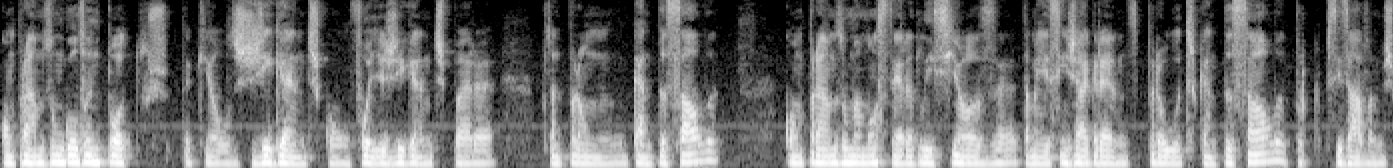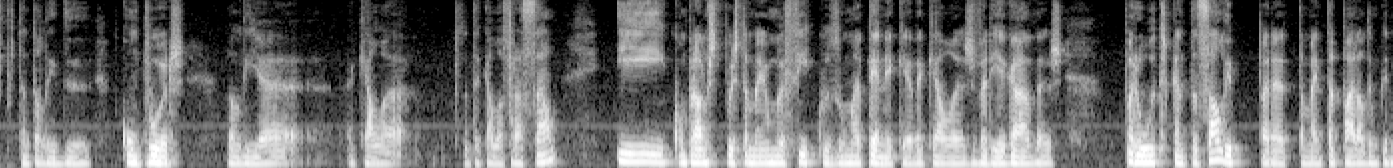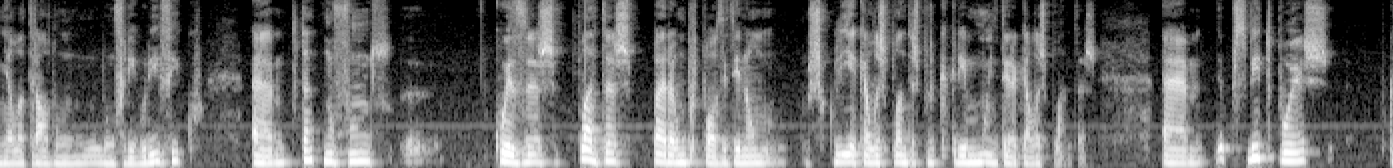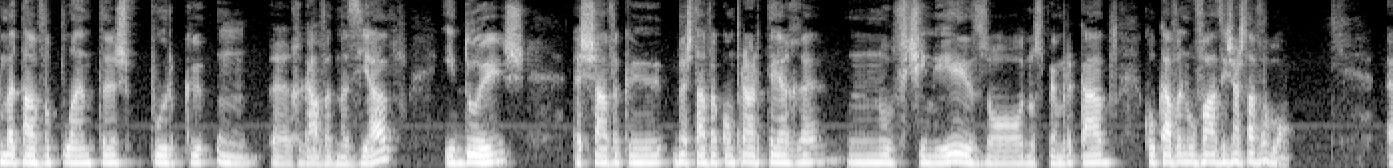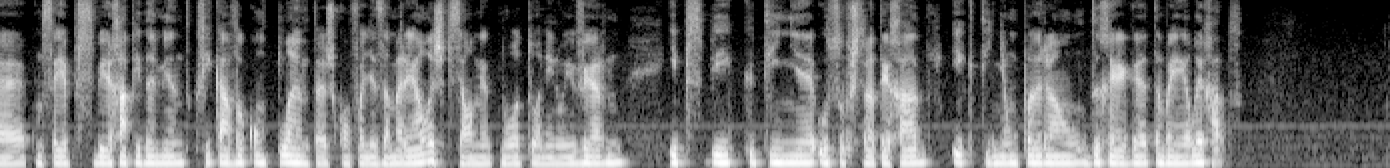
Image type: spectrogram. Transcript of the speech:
Comprámos um Golden Potus, daqueles gigantes, com folhas gigantes para, portanto, para um canto da sala. Comprámos uma Monstera deliciosa, também assim já grande, para o outro canto da sala, porque precisávamos, portanto, ali de compor ali a, aquela, portanto, aquela fração e comprámos depois também uma Ficus, uma Tene, que é daquelas variegadas para o outro canto da sala e para também tapar ali um bocadinho a lateral de um, de um frigorífico. Um, portanto, no fundo, coisas, plantas para um propósito e não escolhi aquelas plantas porque queria muito ter aquelas plantas. Um, eu percebi depois que matava plantas porque, um, uh, regava demasiado e dois, achava que bastava comprar terra no chinês ou no supermercado, colocava no vaso e já estava bom. Uh, comecei a perceber rapidamente que ficava com plantas com folhas amarelas, especialmente no outono e no inverno, e percebi que tinha o substrato errado e que tinha um padrão de rega também ele errado.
